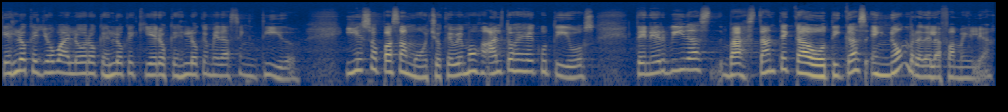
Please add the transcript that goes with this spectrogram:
qué es lo que yo valoro, qué es lo que quiero, qué es lo que me da sentido. Y eso pasa mucho, que vemos altos ejecutivos tener vidas bastante caóticas en nombre de la familia.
